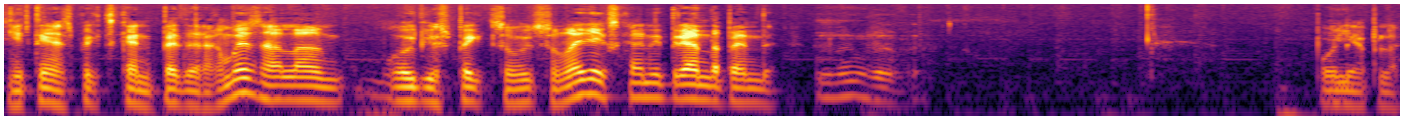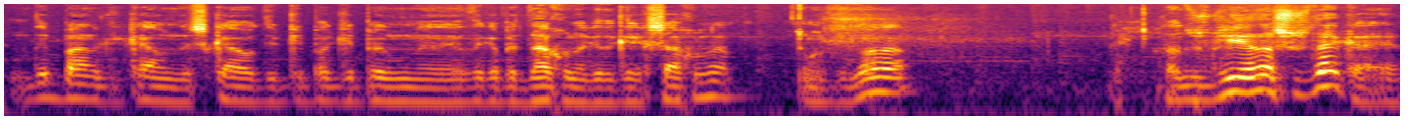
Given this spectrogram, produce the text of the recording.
Γιατί ένας παίκτης κάνει 5 δραχμές, αλλά ο ίδιος παίκτης ο Βίτσον Άγιαξ κάνει 35. Ναι, βέβαια. Πολύ απλά. Δεν πάνε και κάνουν σκάουτι και πάνε και παίρνουν 15 χρόνια και 16 χρόνια όλη την ώρα. Θα τους βγει ένας στους 10. Ε.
